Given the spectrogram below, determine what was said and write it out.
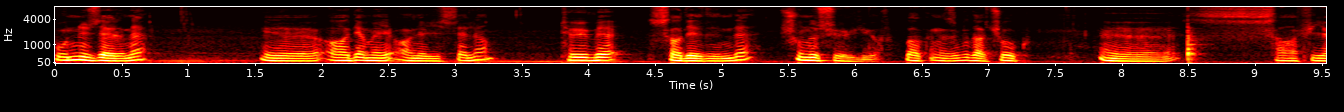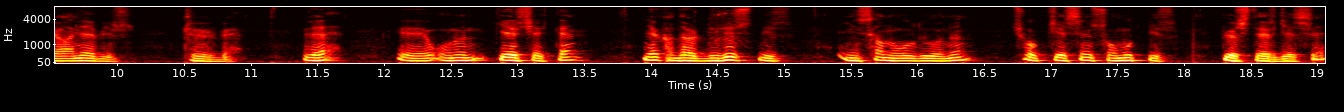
Bunun üzerine e, Adem Aleyhisselam tövbe sadedinde şunu söylüyor. Bakınız bu da çok e, safiyane bir tövbe ve e, onun gerçekten ne kadar dürüst bir insan olduğunun çok kesin somut bir göstergesi.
